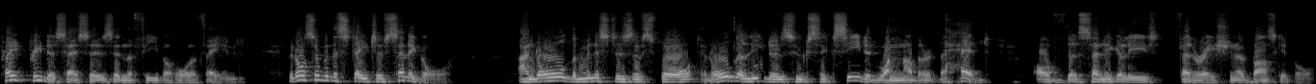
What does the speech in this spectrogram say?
pre- predecessors in the FIBA Hall of Fame, but also with the state of Senegal and all the ministers of sport and all the leaders who succeeded one another at the head of the Senegalese Federation of Basketball.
